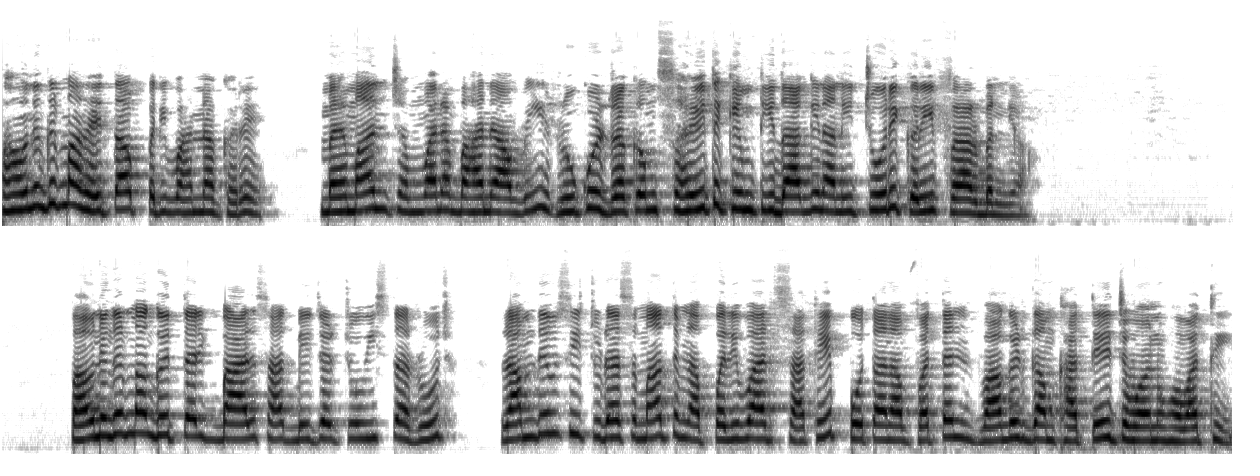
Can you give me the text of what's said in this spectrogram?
ભાવનગરમાં રહેતા પરિવારના ઘરે મહેમાન જમવાના બહાને આવી રોકડ રકમ સહિત કિંમતી દાગીનાની ચોરી કરી ફરાર બન્યા. ભાવનગરમાં ગત તારીખ બાર સાત બે હજાર ચોવીસના રોજ રામદેવસિંહ ચુડાસમા તેમના પરિવાર સાથે પોતાના વતન વાગડ ગામ ખાતે જવાનું હોવાથી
